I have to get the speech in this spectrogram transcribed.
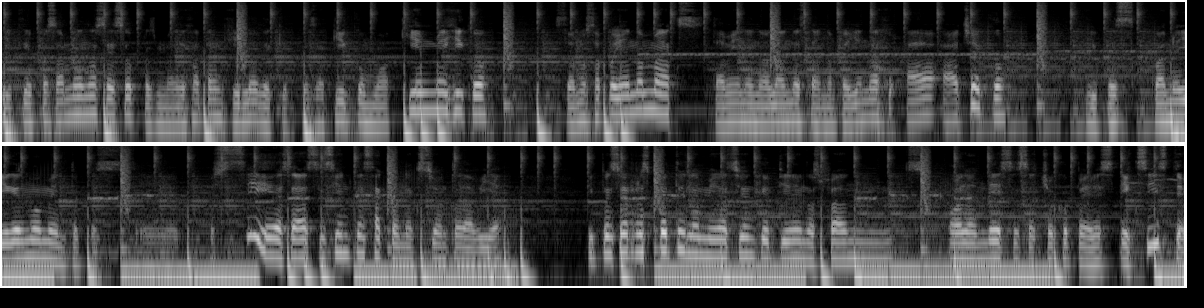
y que pues al menos eso pues me deja tranquilo de que pues aquí como aquí en México estamos apoyando a Max, también en Holanda están apoyando a, Checo. Y pues cuando llegue el momento, pues, eh, pues, sí, o sea, se siente esa conexión todavía. Y pues el respeto y la admiración que tienen los fans holandeses a Checo Pérez existe.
